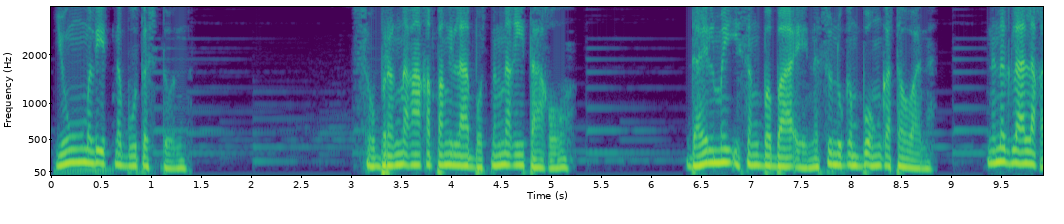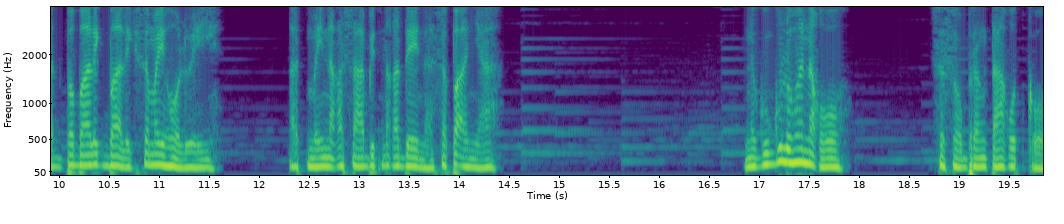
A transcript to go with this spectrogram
Yung maliit na butas doon. Sobrang nakakapangilabot ng nakita ko. Dahil may isang babae na sunog ang buong katawan na naglalakad pabalik-balik sa may hallway at may nakasabit na kadena sa paa niya. Naguguluhan ako. Sa sobrang takot ko,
